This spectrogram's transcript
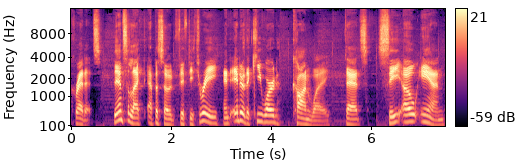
Credits. Then select episode 53 and enter the keyword Conway. That's C O N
